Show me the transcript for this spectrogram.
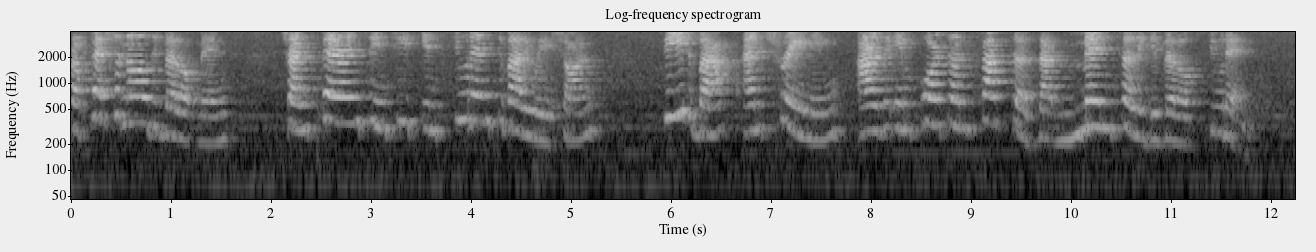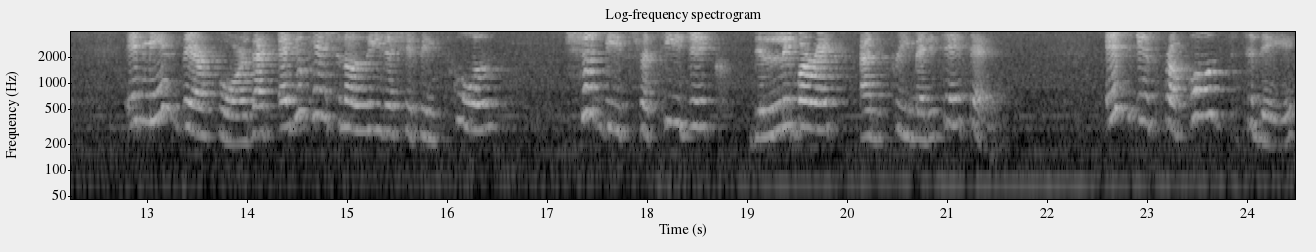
professional development, transparency in, in students' evaluation, feedback and training are the important factors that mentally develop students. It means, therefore, that educational leadership in schools should be strategic, deliberate, and premeditated. It is proposed today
